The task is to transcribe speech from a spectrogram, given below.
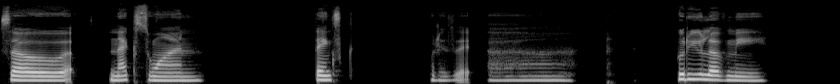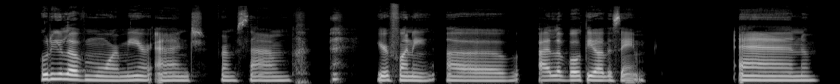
so next one, thanks what is it? Uh, who do you love me? Who do you love more, me or Ange from Sam? You're funny. Uh, I love both of y'all the same. And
